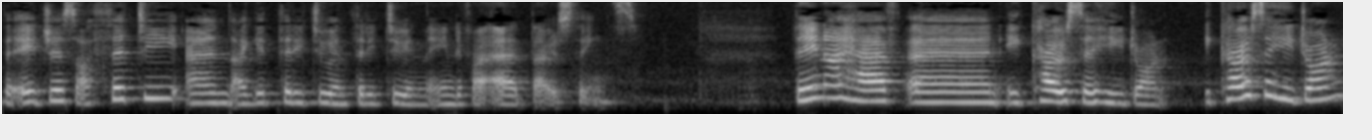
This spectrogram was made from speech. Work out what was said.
the edges are 30, and I get 32 and 32 in the end if I add those things. Then I have an icosahedron icosahedron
